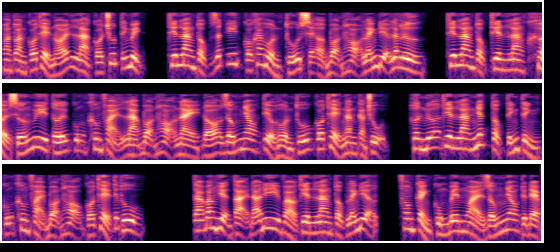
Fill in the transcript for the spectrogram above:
hoàn toàn có thể nói là có chút tính mịch, thiên lang tộc rất ít có khác hồn thú sẽ ở bọn họ lãnh địa lắc lư, thiên lang tộc thiên lang khởi sướng uy tới cũng không phải là bọn họ này đó giống nhau tiểu hồn thú có thể ngăn cản trụ, hơn nữa thiên lang nhất tộc tính tình cũng không phải bọn họ có thể tiếp thu. Tà băng hiện tại đã đi vào thiên lang tộc lãnh địa, phong cảnh cùng bên ngoài giống nhau tuyệt đẹp,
